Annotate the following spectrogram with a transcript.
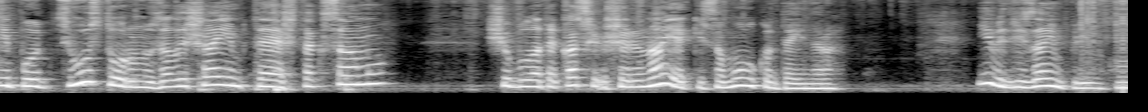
І по цю сторону залишаємо теж так само, щоб була така ширина, як і самого контейнера. І відрізаємо плівку.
